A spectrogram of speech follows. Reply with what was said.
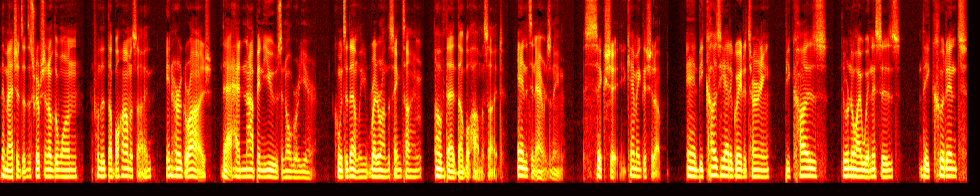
that matches the description of the one from the double homicide in her garage that had not been used in over a year. Coincidentally, right around the same time of that double homicide. And it's in Aaron's name sick shit. You can't make this shit up. And because he had a great attorney, because there were no eyewitnesses, they couldn't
